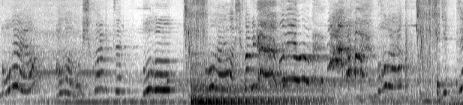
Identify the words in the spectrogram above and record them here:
Ne oluyor ya? Allah Allah ışıklar gitti. Uhu. Ne oluyor ya? Işıklar gitti. Ya. ne oluyor ya? E gitti.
